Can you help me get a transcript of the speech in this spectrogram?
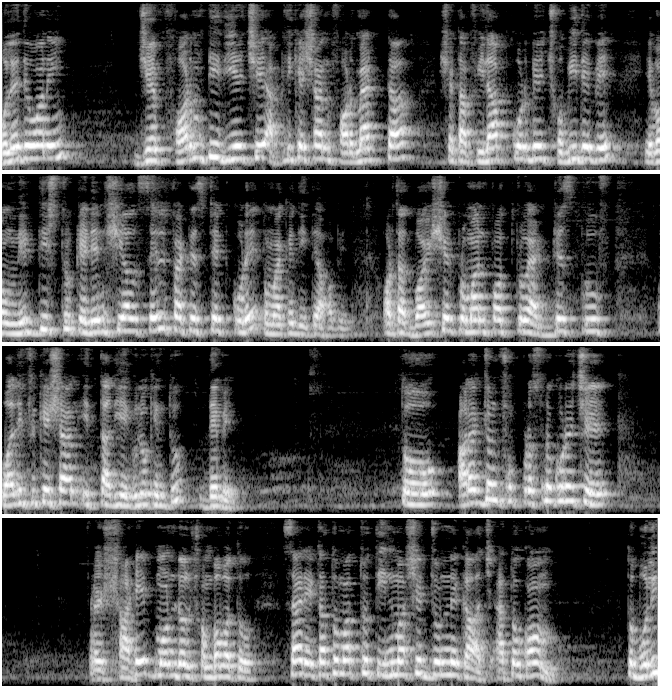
বলে দেওয়া নেই। যে ফর্মটি দিয়েছে অ্যাপ্লিকেশান ফরম্যাটটা সেটা ফিল আপ করবে, ছবি দেবে। এবং নির্দিষ্ট ক্রেডেন্সিয়াল সেলফ অ্যাটেস্টেড করে তোমাকে দিতে হবে। অর্থাৎ বয়সের প্রমাণপত্র অ্যাড্রেস প্রুফ কোয়ালিফিকেশান ইত্যাদি এগুলো কিন্তু দেবে। তো আরেকজন প্রশ্ন করেছে সাহেব মণ্ডল সম্ভবত, স্যার, এটা তো মাত্র তিন মাসের জন্য কাজ, এত কম। তো বলি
